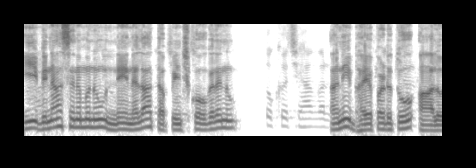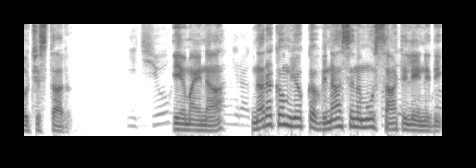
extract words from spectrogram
ఈ వినాశనమును నేనెలా తప్పించుకోగలను? అని భయపడుతూ ఆలోచిస్తారు. ఏమైనా నరకం యొక్క వినాశనము సాటిలేనిది.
